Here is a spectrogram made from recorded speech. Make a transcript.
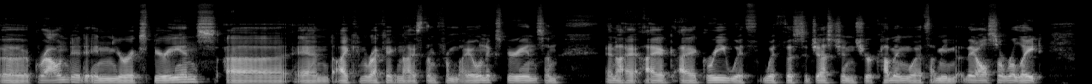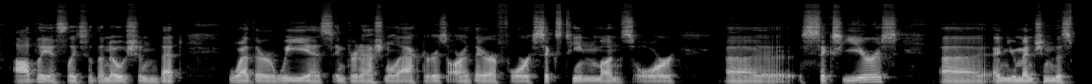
uh, grounded in your experience, uh, and I can recognize them from my own experience, and and I, I, I agree with with the suggestions you're coming with. I mean, they also relate obviously to the notion that whether we as international actors are there for 16 months or uh, six years, uh, and you mentioned this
